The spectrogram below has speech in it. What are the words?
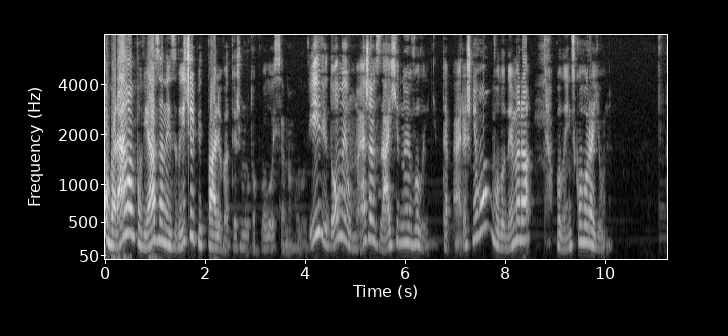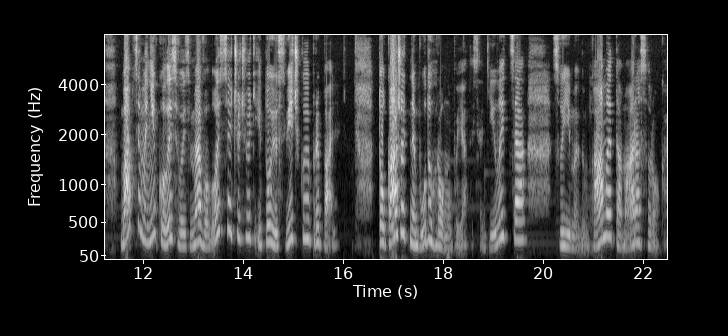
оберегом пов'язаний звичай підпалювати жмуток волосся на голові, відомий у межах Західної Волині, теперішнього Володимира Волинського району. Бабця мені колись візьме волосся чуть-чуть і тою свічкою припалять. То кажуть, не буду грому боятися, ділиться своїми думками Тамара Сорока.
